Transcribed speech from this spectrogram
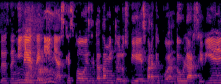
desde niñas. Desde niñas, que es todo este tratamiento de los pies para que puedan doblarse bien.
